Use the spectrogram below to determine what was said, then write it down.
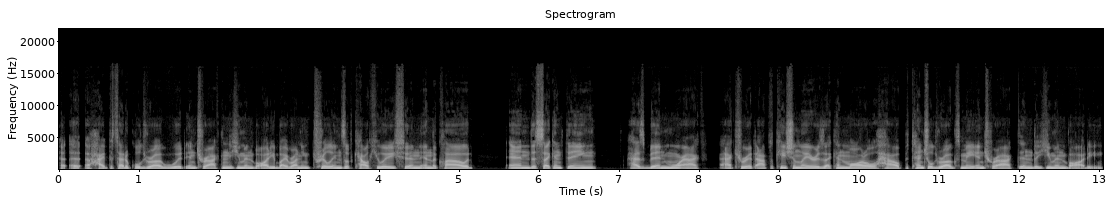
a, a, hypothetical drug would interact in the human body by running trillions of calculation in the cloud. And the second thing has been more ac- accurate application layers that can model how potential drugs may interact in the human body.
